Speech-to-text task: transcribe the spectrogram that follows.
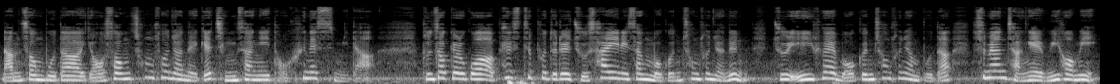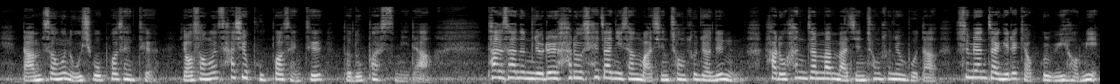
남성보다 여성 청소년에게 증상이 더 흔했습니다. 분석 결과 패스트푸드를 주 4일 이상 먹은 청소년은 주 1회 먹은 청소년보다 수면 장애 위험이 남성은 55%, 여성은 49%더 높았습니다. 탄산음료를 하루 3잔 이상 마신 청소년은 하루 한 잔만 마신 청소년보다 수면장애를 겪을 위험이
